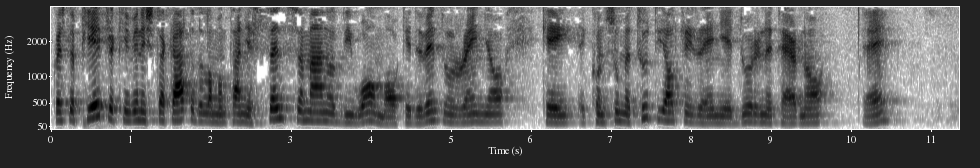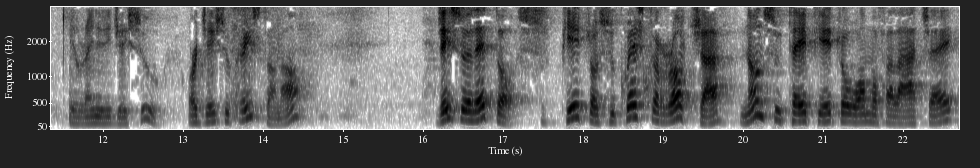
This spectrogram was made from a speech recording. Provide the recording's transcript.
questa pietra che viene staccata dalla montagna senza mano di uomo, che diventa un regno che consuma tutti gli altri regni e dura in eterno, è il regno di Gesù, o Gesù Cristo, no? Gesù ha detto, Pietro, su questa roccia, non su te, Pietro, uomo fallace,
